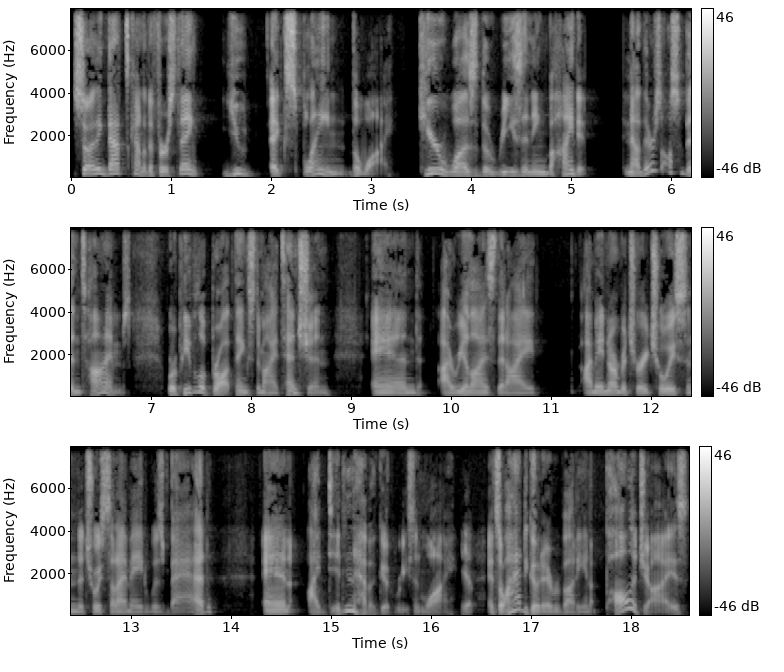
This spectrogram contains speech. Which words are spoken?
So I think that's kind of the first thing. You explain the why. Here was the reasoning behind it. Now, there's also been times where people have brought things to my attention and I realized that I I made an arbitrary choice and the choice that I made was bad and I didn't have a good reason why. Yep. And so I had to go to everybody and apologize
